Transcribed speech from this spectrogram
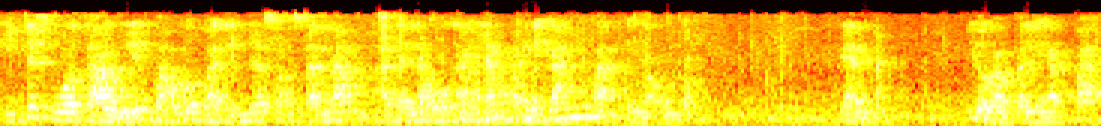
kita semua tahu ya bahawa baginda SAW adalah orang yang paling rapat dengan Allah. Kan? Dia orang paling rapat.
